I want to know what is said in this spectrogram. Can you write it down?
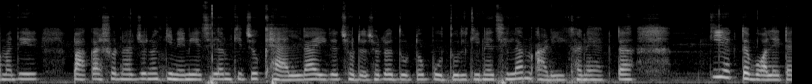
আমাদের পাকা শোনার জন্য কিনে নিয়েছিলাম কিছু খেলনা। এই যে ছোটো ছোটো দুটো পুতুল কিনেছিলাম। আর এইখানে একটা, কি একটা বলে এটা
